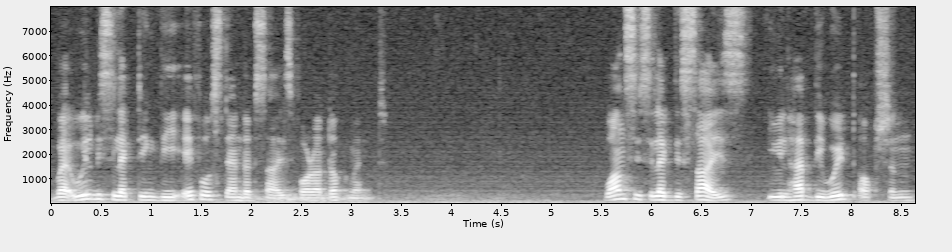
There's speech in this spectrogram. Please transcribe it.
where we'll be selecting the A4 standard size for our document. Once you select this size, you will have the width option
